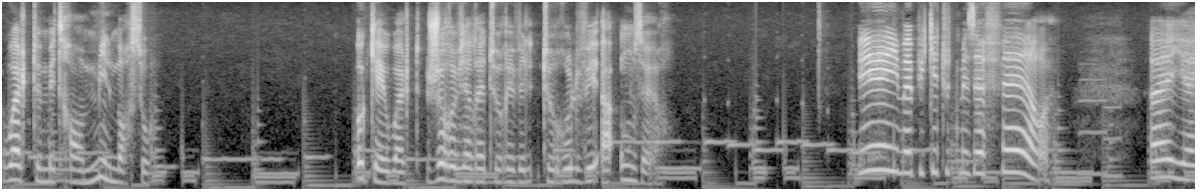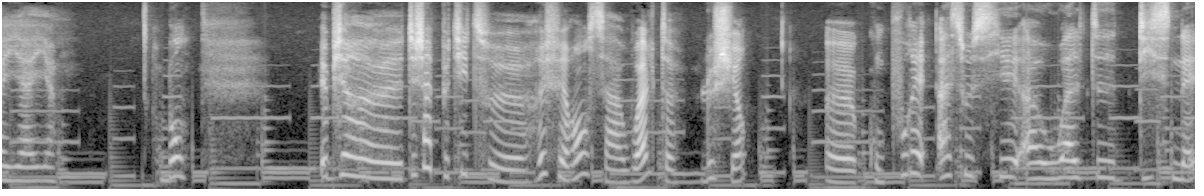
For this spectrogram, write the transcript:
Walt te mettra en mille morceaux. Ok, Walt, je reviendrai te, te relever à 11h. Hé, il m'a piqué toutes mes affaires Aïe, aïe, aïe. Bon. Eh bien, euh, déjà, petite euh, référence à Walt, le chien. Euh, qu'on pourrait associer à Walt Disney,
